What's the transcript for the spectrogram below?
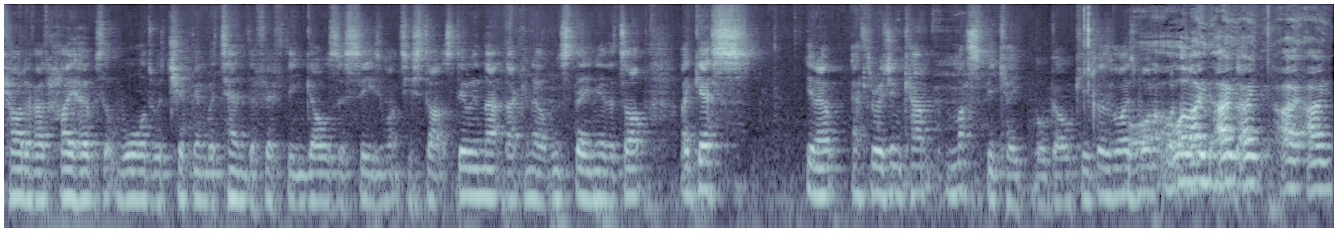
Cardiff had high hopes that Ward would chip in with 10 to 15 goals this season. Once he starts doing that, that can help him stay near the top. I guess, you know, Etheridge and Camp must be capable goalkeepers, otherwise, why not? Well, I, I, I, I, I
